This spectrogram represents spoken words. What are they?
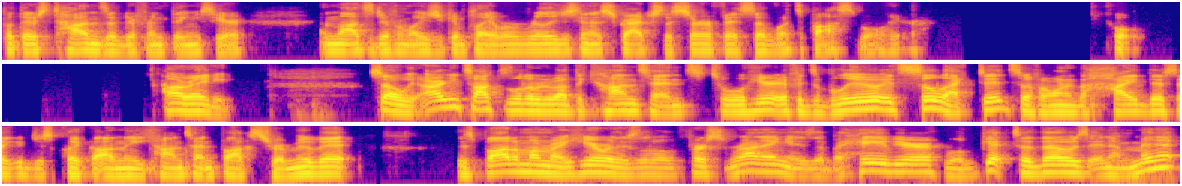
but there's tons of different things here and lots of different ways you can play. We're really just going to scratch the surface of what's possible here. Alrighty. So we already talked a little bit about the content tool here. If it's blue, it's selected. So if I wanted to hide this, I could just click on the content box to remove it. This bottom one right here where there's a little person running is a behavior. We'll get to those in a minute.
